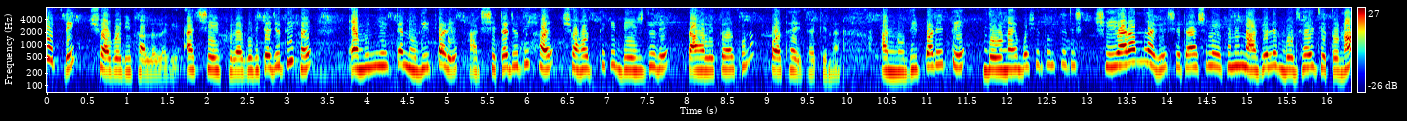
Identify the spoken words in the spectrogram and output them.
করতে সবারই ভালো লাগে। আর সেই ঘোরাঘুরিটা যদি হয়, এমনই একটা নদীর পাড়ে, আর সেটা যদি হয় শহর থেকে বেশ দূরে, তাহলে তো আর কোনো কথাই থাকে না। আর নদীর পাড়েতে দোলনায় বসে তুলতে যে সেই আরাম লাগে, সেটা আসলে এখানে না গেলে বোঝাই যেত না।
